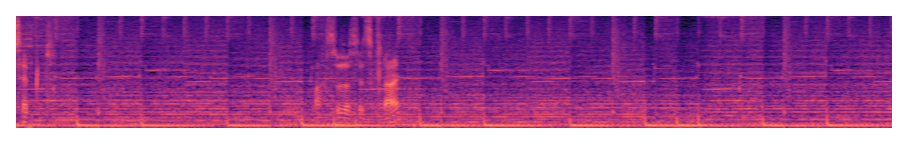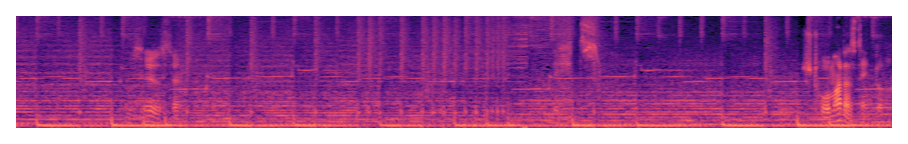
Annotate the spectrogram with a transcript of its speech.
Rezept. Machst du das jetzt klein? Was ist das denn? Nichts. Strom hat das Ding doch.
